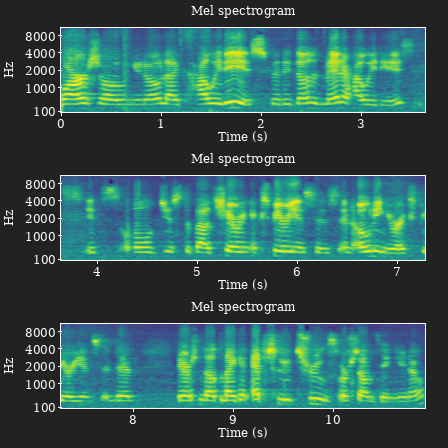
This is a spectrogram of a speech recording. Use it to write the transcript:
war zone, you know, like how it is. But it doesn't matter how it is. It's it's all just about sharing experiences and owning your experience. And then there's not like an absolute truth or something, you know.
